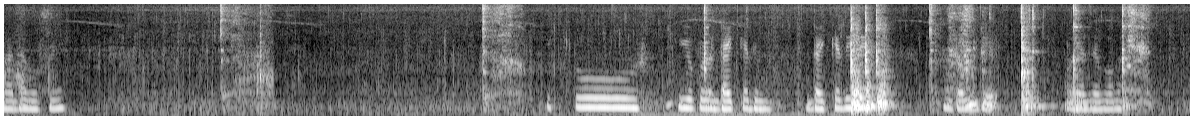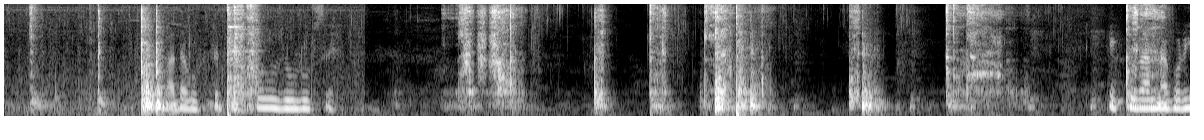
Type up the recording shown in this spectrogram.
বাঁধাকপি একটু ইয়ে করে ডাইকা দিব। ডাইকা দিলে মোটামুটি হয়ে যাবে। বাঁধাকপিটা একটু জল উঠছে। একটু রান্না করি,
